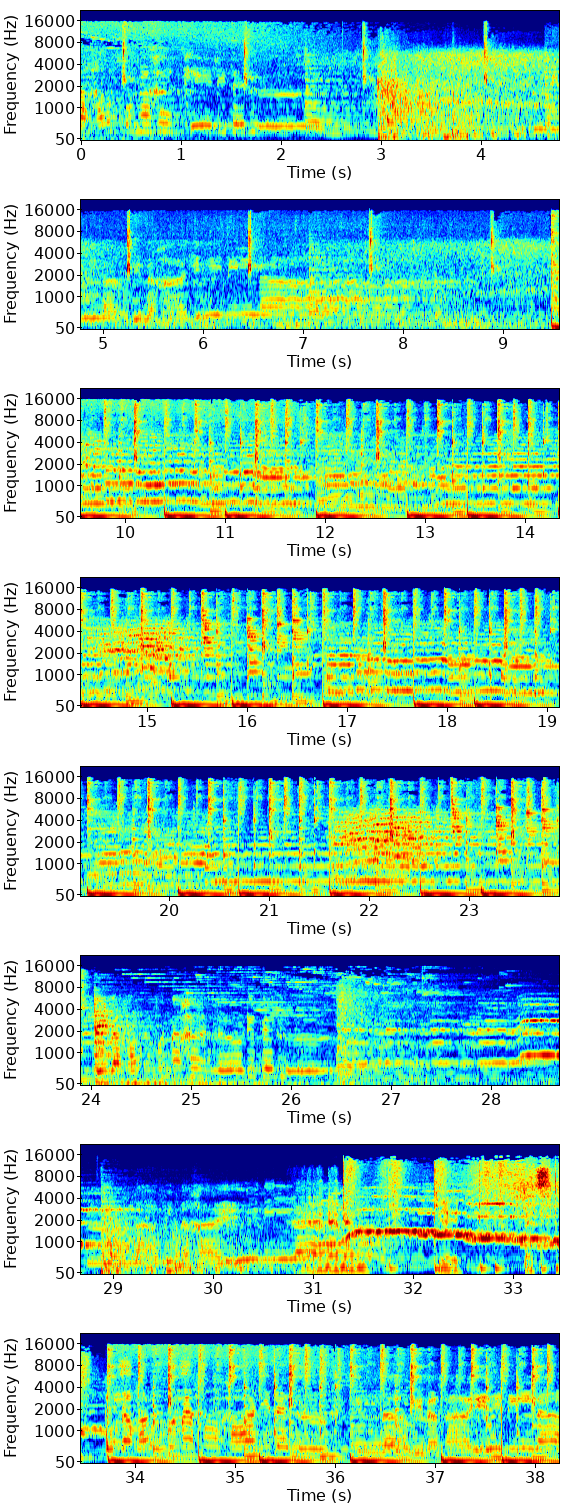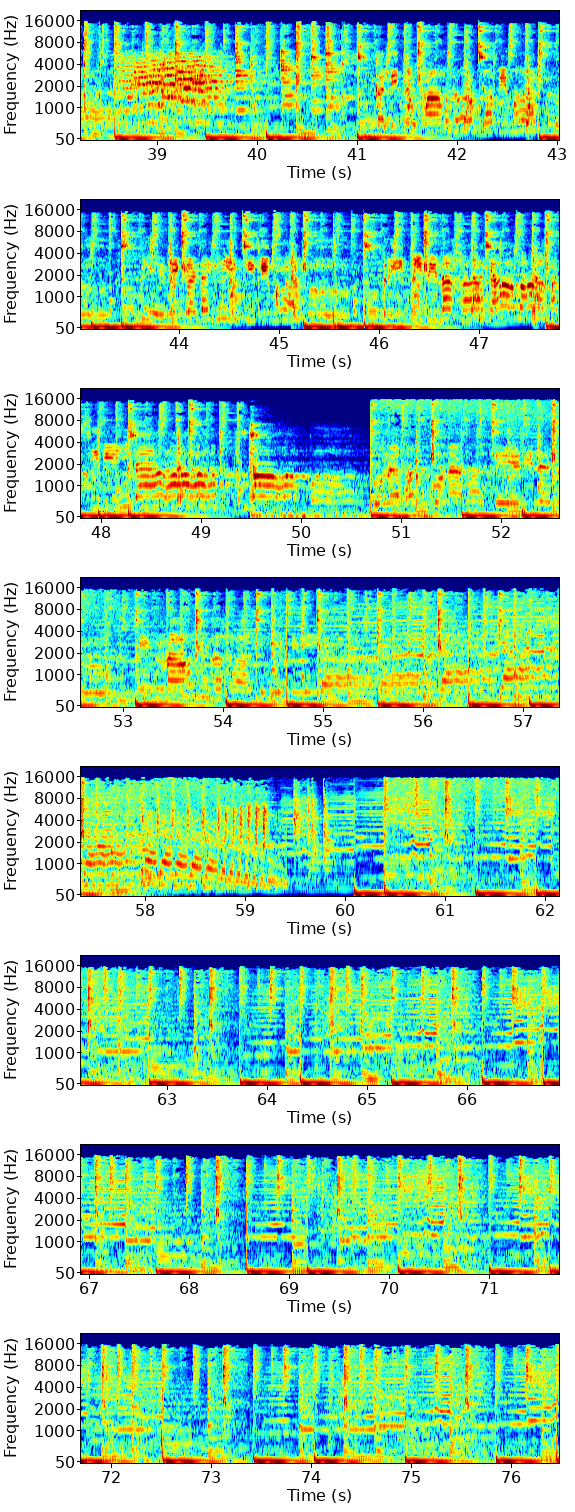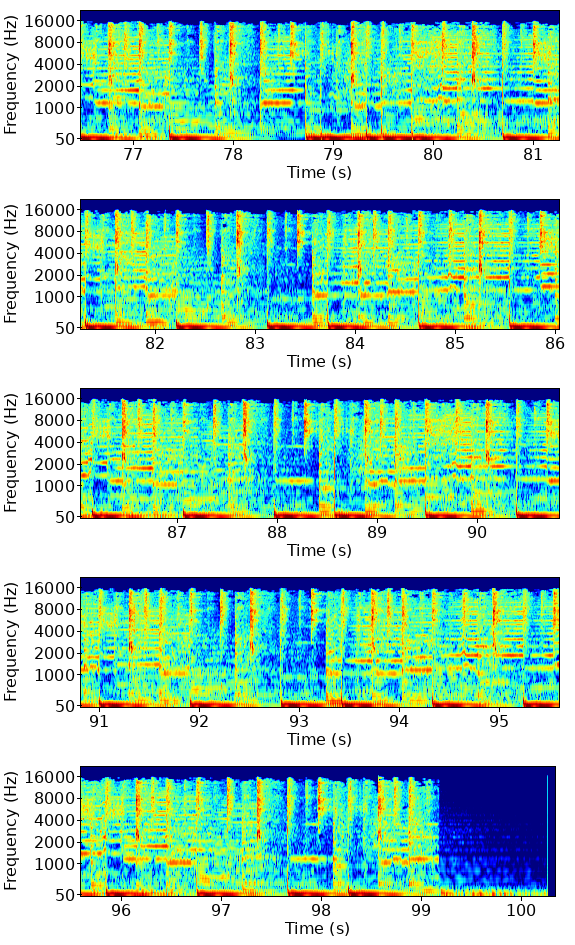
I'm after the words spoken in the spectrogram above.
ಪುನಃ ಪುನಃ ಕೇಳಿದರು ನಿನ್ನ ವಿನಃ ಏನಿಲ್ಲ. ಪುನಃ ಪುನಃ ಹಾಡಿದರು ಇಲ್ಲ ವಿನಃ ಏನಿಲ್ಲ ಕಲಿತು ಹಾಡೋ ಕವಿ ಮಾತು ಪ್ರೇಮಿಗಳ ಈ ಕಿವಿ ಮಾತು ಪ್ರೀತಿ ವಿನಃ ಯಾವ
